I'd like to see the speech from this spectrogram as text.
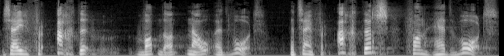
Zij verachten, wat dan? Nou, het woord. Het zijn verachters van het woord.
